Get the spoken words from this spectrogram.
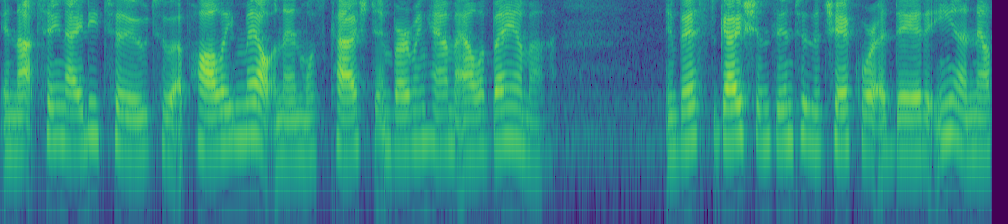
in 1982 to a Polly Melton and was cashed in Birmingham, Alabama. Investigations into the check were a dead end. Now,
